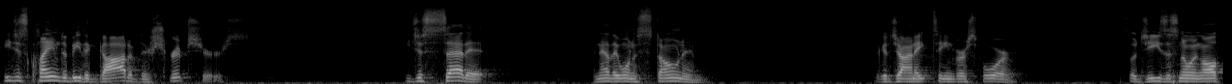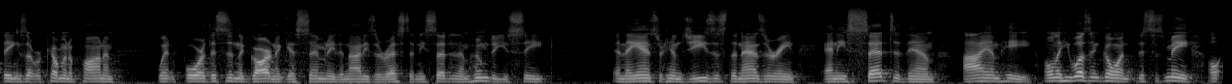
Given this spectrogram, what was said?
He just claimed to be the God of their scriptures. He just said it and now they want to stone him. Look at John 18, verse 4. So Jesus, knowing all things that were coming upon him, went forth. This is in the Garden of Gethsemane, the night he's arrested. And he said to them, Whom do you seek? And they answered him, Jesus the Nazarene. And he said to them, I am he. Only he wasn't going, This is me. Oh,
